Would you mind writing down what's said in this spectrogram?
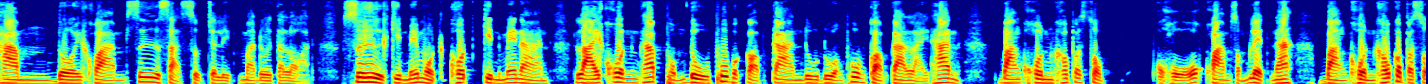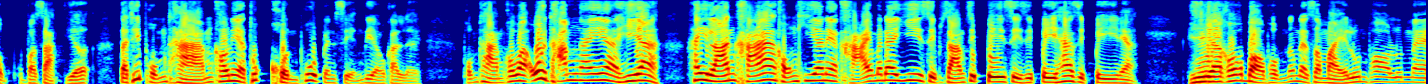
ทำโดยคความซื่อสัตย์สุจริตมาโดยตลอด ซื่อกินไม่หมดคดกินไม่นาน หลายคนครับผมดูผู้ประกอบการดูดวงผู้ประกอบการหลายท่าน บางคนเขาประสบโอ้โห ความสำเร็จนะ บางคนเขาก็ประสบอุปสรรคเยอะ แต่ที่ผมถามเขาเนี่ยทุกคนพูดเป็นเสียงเดียวกันเลย ผมถามเขาว่า โอ้ยทำไงอะเฮีย ให้ร้านค้าของเฮียเนี่ยขายมาได้ยี่สิบสามสิบปีสี่สิบปีห้าสิบปีเนี่ย เฮียเขาก็บอกผมตั้งแต่สมัยรุ่นพ่อรุ่นแม่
